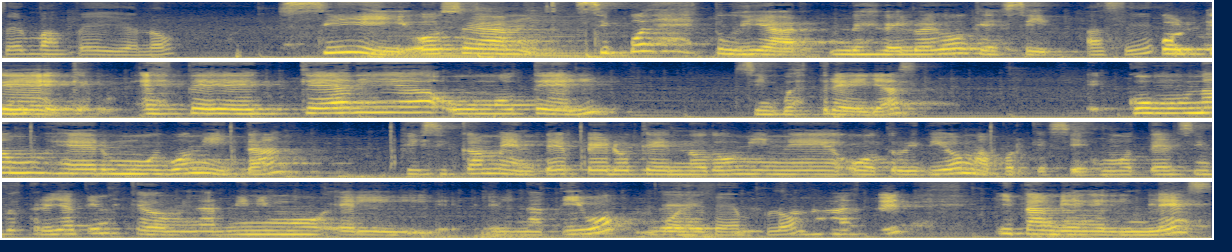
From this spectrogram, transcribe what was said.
ser más bello, ¿no? Sí, o sea, sí puedes estudiar, desde luego que sí. ¿Así? ¿Ah, Porque, este, ¿qué haría un hotel cinco estrellas con una mujer muy bonita físicamente, pero que no domine otro idioma, porque si es un hotel cinco estrellas tienes que dominar mínimo el, nativo, por ejemplo, y también el inglés.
